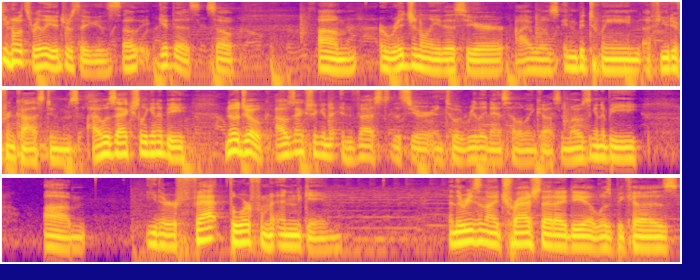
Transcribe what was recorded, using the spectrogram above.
You know what's really interesting is so get this. So, um, originally this year, I was in between a few different costumes. I was actually going to be, no joke, I was actually going to invest this year into a really nice Halloween costume. I was going to be, um, either Fat Thor from Endgame, and the reason I trashed that idea was because.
